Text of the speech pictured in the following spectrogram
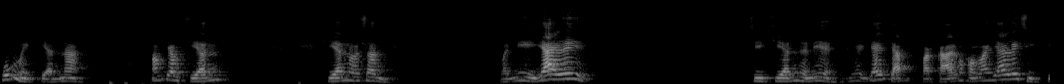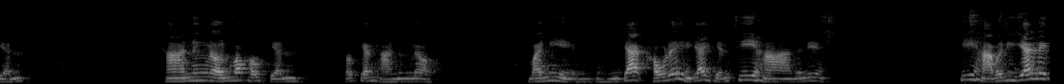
คุ้มไม่เขียนนะเขาเจ้าเขียน เขียนว่าสั้นวันนี้ย้ายเลยสีเขียนสันนี่ย้ายจับปากกาเขามาย้ายเลยสีเขียน หาหนึ่งแล้วว่าเขาเขียน เขาเขียนหาหนึ่งแล้ววันนี้ย้ายเขาเลยให้ย้ายเขียนสีหาสันนี่ที่หาไปดีย้ายเลข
